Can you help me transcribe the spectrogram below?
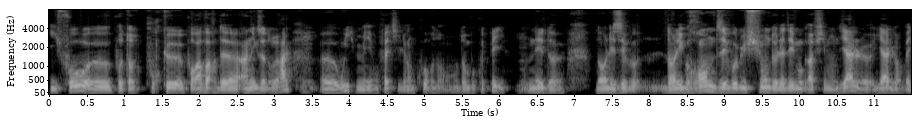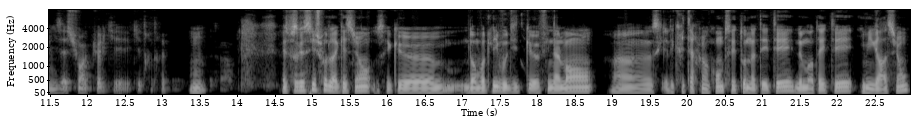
Il faut pour, pour que pour avoir un exode rural, mm. oui, mais en fait, il est en cours dans, dans beaucoup de pays. Mm. On est de, dans les dans les grandes évolutions de la démographie mondiale, il y a l'urbanisation actuelle qui est qui est très très. Mm. Mais c'est parce que si je pose la question, c'est que dans votre livre, vous dites que finalement, euh, les critères pris en compte, c'est taux de natalité, de mortalité, immigration.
